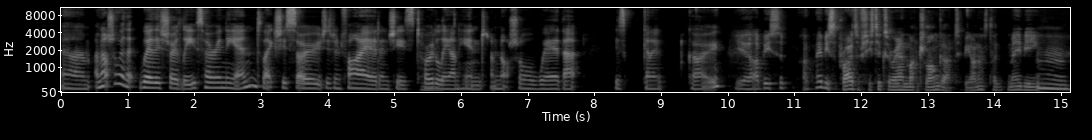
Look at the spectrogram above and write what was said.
Um, I'm not sure where that, where this show leaves her in the end. Like she's so she's been fired and she's totally unhinged. I'm not sure where that is gonna go. Yeah, I'd be su- I'd maybe surprised if she sticks around much longer. To be honest, I'd maybe Mm.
